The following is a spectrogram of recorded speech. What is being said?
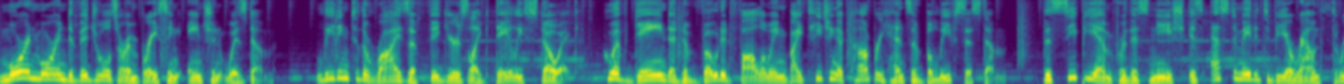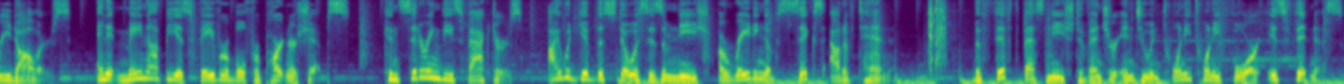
More and more individuals are embracing ancient wisdom, leading to the rise of figures like Daily Stoic, who have gained a devoted following by teaching a comprehensive belief system. The CPM for this niche is estimated to be around $3, and it may not be as favorable for partnerships. Considering these factors, I would give the Stoicism niche a rating of 6 out of 10. The fifth best niche to venture into in 2024 is fitness.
